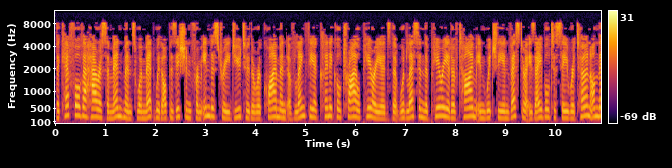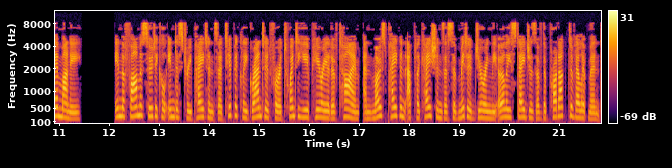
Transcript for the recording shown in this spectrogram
The Kefauver-Harris amendments were met with opposition from industry due to the requirement of lengthier clinical trial periods that would lessen the period of time in which the investor is able to see return on their money. In the pharmaceutical industry patents are typically granted for a 20-year period of time, and most patent applications are submitted during the early stages of the product development.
